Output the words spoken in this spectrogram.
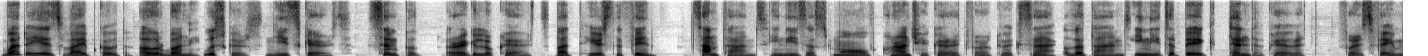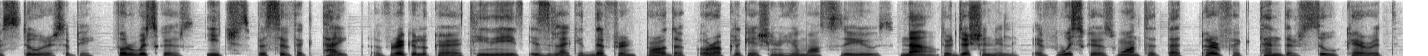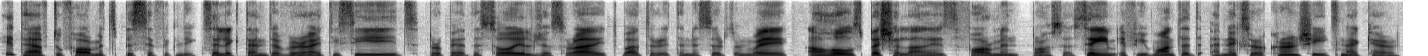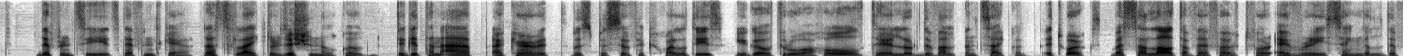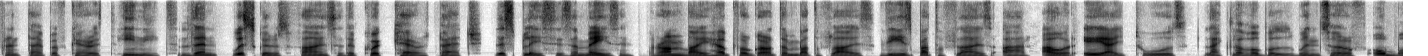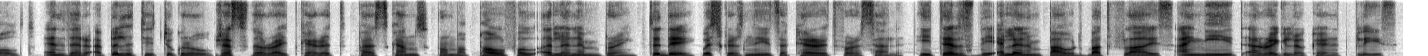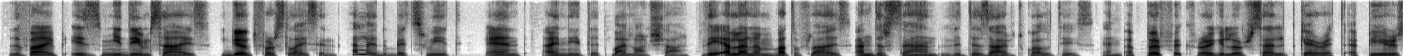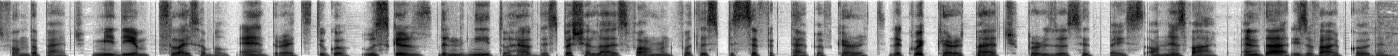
What is vibe coding? Our bunny, Whiskers, needs carrots. Simple, regular carrots. But here's the thing. Sometimes he needs a small, crunchy carrot for a quick snack. Other times he needs a big, tender carrot for his famous stew recipe. For Whiskers, each specific type of regular needs is like a different product or application he wants to use. Now, traditionally, if Whiskers wanted that perfect tender stew carrot, he'd have to farm it specifically. Select tender variety seeds, prepare the soil just right, water it in a certain way, a whole specialized farming process. Same if he wanted an extra crunchy snack carrot different seeds, different care. That's like traditional code. To get an app, a carrot with specific qualities, you go through a whole tailored development cycle. It works, but a lot of effort for every single different type of carrot he needs. Then Whiskers finds the Quick Carrot Patch. This place is amazing. Run by Help Forgotten Butterflies, these butterflies are our AI tools like Lovable, Windsurf, or Bolt, and their ability to grow just the right carrot patch comes from a powerful LLM brain. Today, Whiskers needs a carrot for a salad. He tells the LLM powered butterflies, I need a regular carrot, please. The vibe is medium size, good for slicing, a little bit sweet, and I need it by lunchtime. The LLM butterflies understand the desired qualities, and a perfect regular salad carrot appears from the patch, medium, sliceable, and ready to go. Whiskers didn't need to have the specialized farming for this specific type of carrot. The quick carrot patch produces it based on his vibe, and that is a vibe coding.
